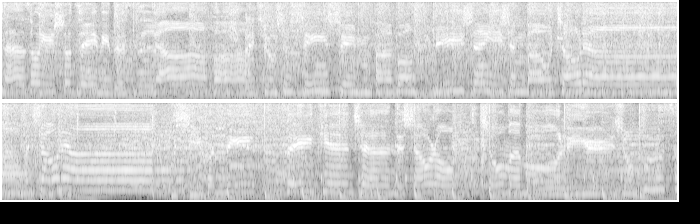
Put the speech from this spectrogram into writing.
弹奏一首对你的思量。爱就像星星发光，一闪一闪把我照亮，把我照亮。我喜欢你最天真的笑容，充满魔力与众不同。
